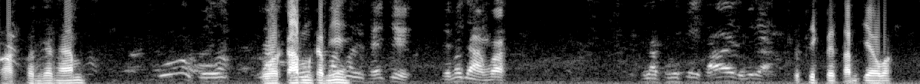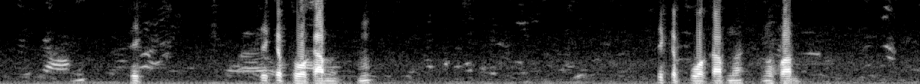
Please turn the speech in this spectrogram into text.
ผักเพิ่นก็งามตัวกำกับนี่ใช้เจ๊เดี๋ยวมาอย่างว่ะเวลาคุณเจ๊ใช้เดี๋ยวมาอย่างจะพริกไปตำเจียวปะพริกพริกกับถั่วกำหึพริกกับถั่วกำนะนุกอนไป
